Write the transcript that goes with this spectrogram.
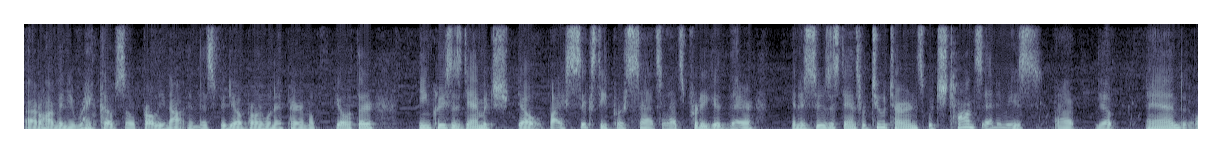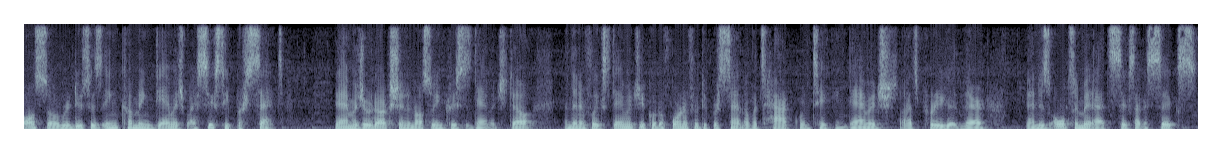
I don't have any rank up, so probably not in this video. Probably when I pair him up with Gowther. He increases damage dealt by 60%, so that's pretty good there and assumes it stands for two turns, which taunts enemies. Uh, yep. And also reduces incoming damage by 60%. Damage reduction and also increases damage dealt. And then inflicts damage equal to 450% of attack when taking damage. So that's pretty good there. And his ultimate at 6 out of 6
